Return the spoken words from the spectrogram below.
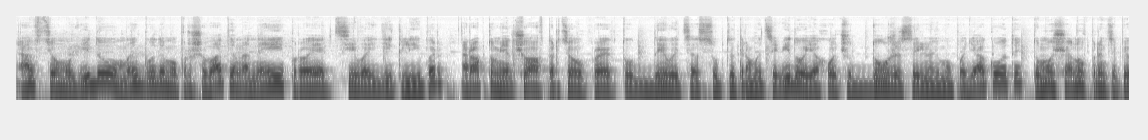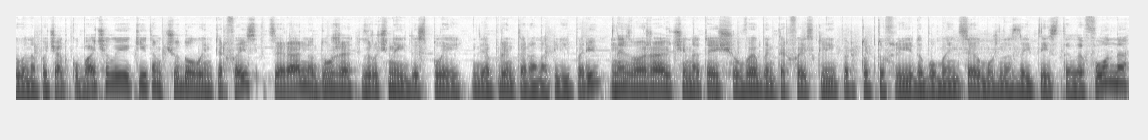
А в цьому відео ми будемо прошивати на неї проект CYD Clipper. Раптом, якщо автор цього проекту дивиться з субтитрами це відео, я хочу дуже сильно йому подякувати, тому що, ну, в принципі, ви на початку бачили, який там чудовий інтерфейс. Це реально дуже зручний дисплей для принтера на кліпері, незважаючи на те, що веб-інтерфейс кліпер, тобто Fluid або MainSail можна зайти з телефона.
